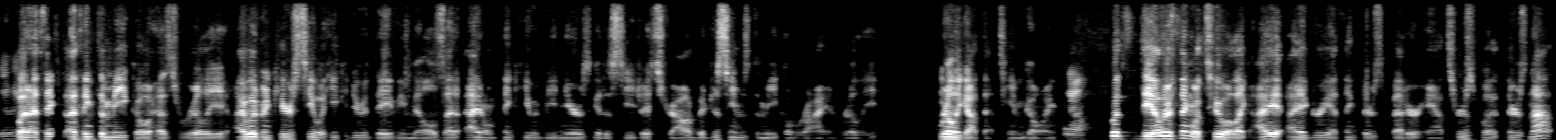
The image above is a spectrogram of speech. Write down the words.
Mm-hmm. But I think I think DeMeco has really. I would have been curious to see what he could do with Davy Mills. I, I don't think he would be near as good as C.J. Stroud, but it just seems DeMeco Ryan really, really got that team going. Yeah. But the other thing with Tua, like I I agree. I think there's better answers, but there's not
